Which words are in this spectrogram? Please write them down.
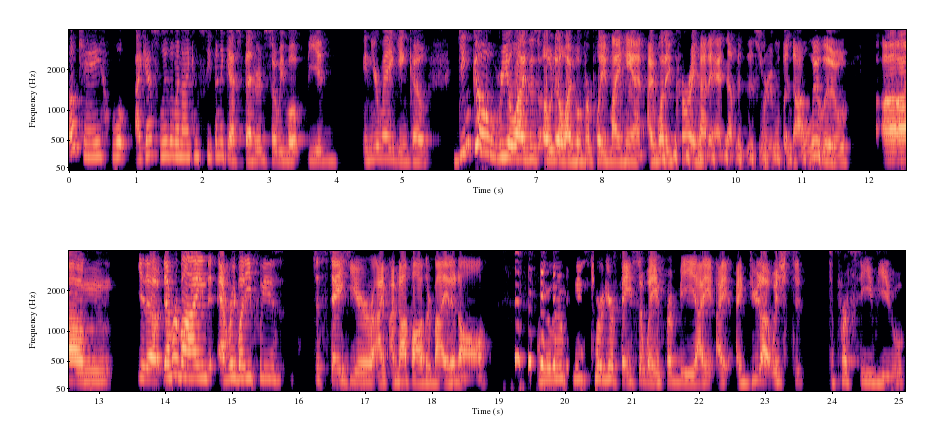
Okay, well, I guess Lulu and I can sleep in a guest bedroom so we won't be in, in your way, Ginkgo. Ginkgo realizes, oh no, I've overplayed my hand. I wanted Kureha to end up in this room, but not Lulu. Um, you know, never mind. Everybody, please just stay here. I'm, I'm not bothered by it at all. Lulu, please turn your face away from me. I, I, I do not wish to, to perceive you.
